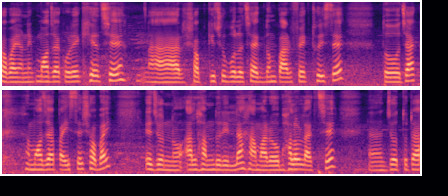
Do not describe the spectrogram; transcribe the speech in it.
সবাই অনেক মজা করে খেয়েছে, আর সব কিছু বলেছে একদম পারফেক্ট হয়েছে তো যাক, মজা পাইছে সবাই। এজন্য আলহামদুলিল্লাহ আমারও ভালো লাগছে। যতটা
